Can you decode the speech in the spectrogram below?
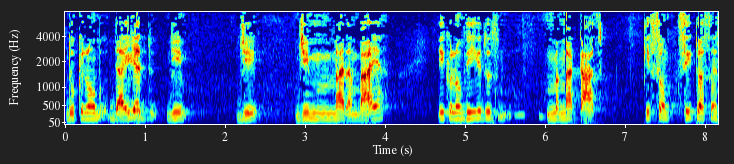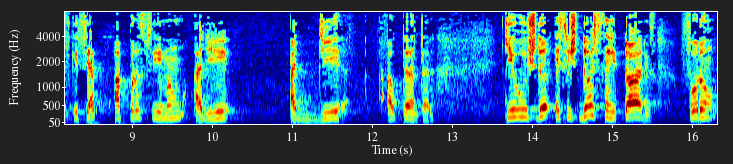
do quilombo da ilha de, de, de Marambaia e quilombo Rio dos Macacos, que são situações que se aproximam a de, a de Alcântara. que os do, esses dois territórios foram,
